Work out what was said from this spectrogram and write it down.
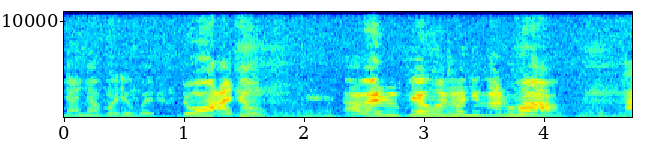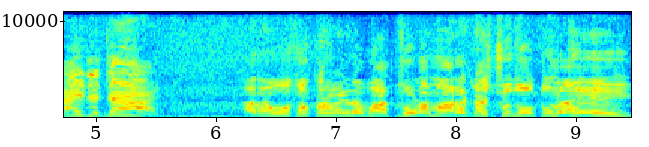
ના ના બરોબર જો આજુ. હવે રૂપિયા ઓછો નહીં કરું હો હજાર અરે ઓછો કરવાની તો વાત છોડો મારે કશું જોતું નહીં?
